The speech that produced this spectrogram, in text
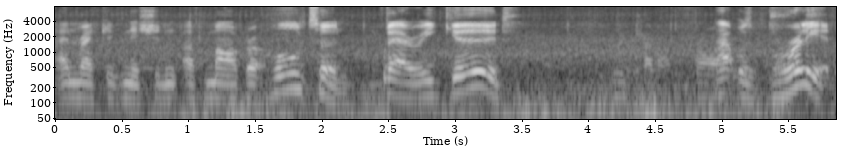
and recognition of Margaret Horton. Very good. That was brilliant.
